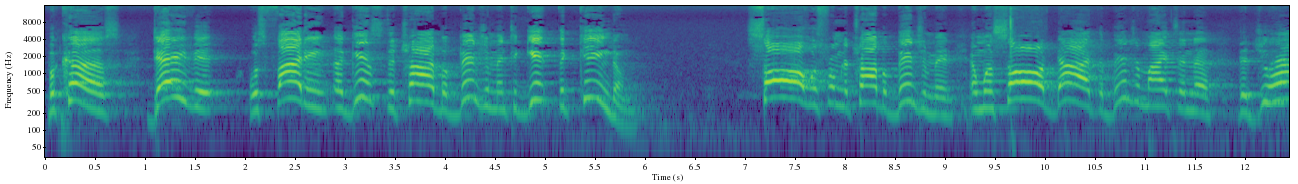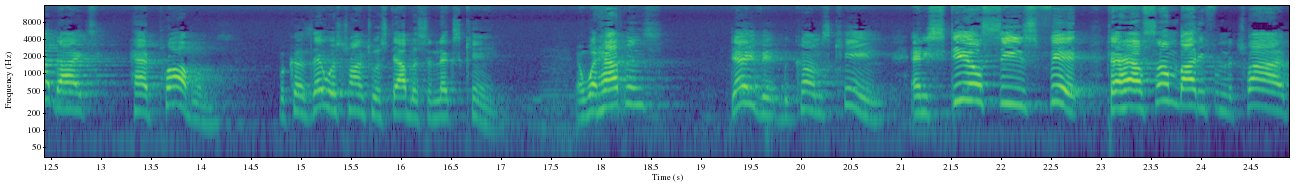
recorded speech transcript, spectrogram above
Because David was fighting against the tribe of Benjamin to get the kingdom. Saul was from the tribe of Benjamin, and when Saul died, the Benjamites and the, the Judahites had problems because they was trying to establish the next king. And what happens? David becomes king, and he still sees fit to have somebody from the tribe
